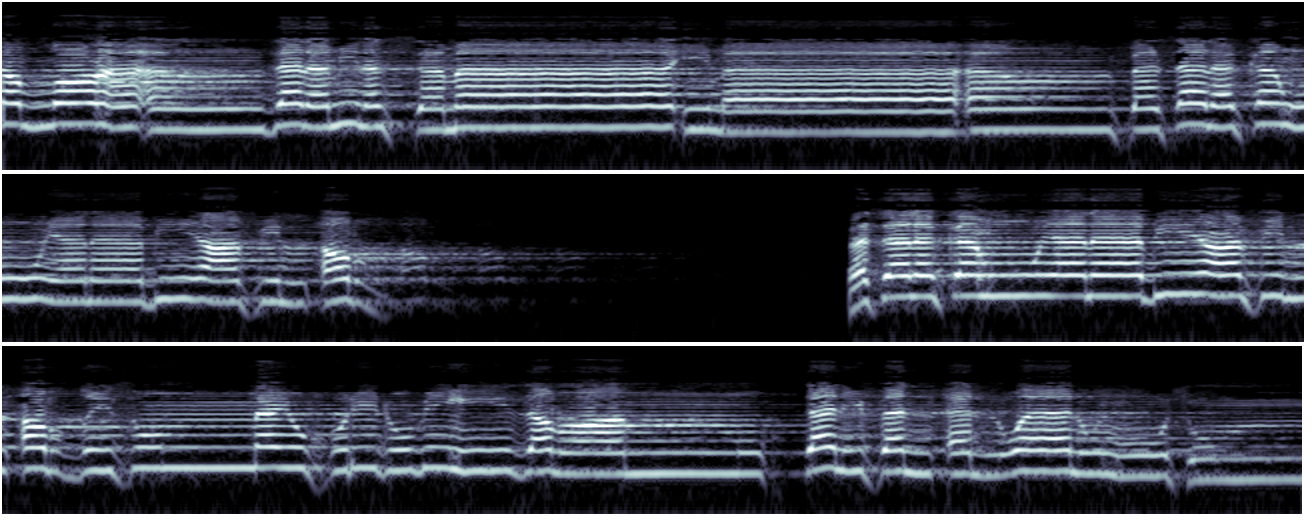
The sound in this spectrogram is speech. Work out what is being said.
الله أنزل من السماء ماء فسلكه ينابيع في الأرض فسلكه ينابيع في الأرض ثم يخرج به زرعا مختلفا ألوانه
